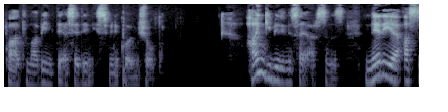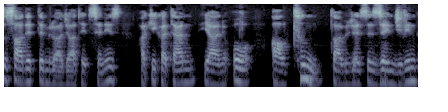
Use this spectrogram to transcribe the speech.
Fatıma binti Esed'in ismini koymuş oldu. Hangi birini sayarsınız? Nereye aslı saadette müracaat etseniz hakikaten yani o altın tabiri caizse zencirin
